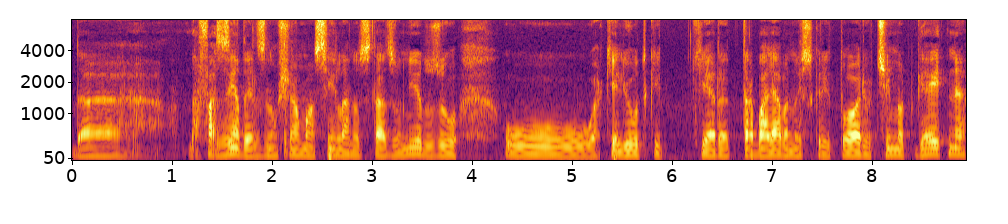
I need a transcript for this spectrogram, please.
da, da, Fazenda, eles não chamam assim lá nos Estados Unidos, o, o, aquele outro que que era, trabalhava no escritório, Timothy Geithner,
